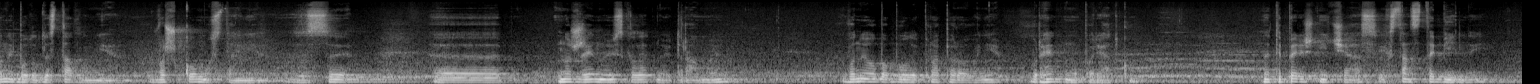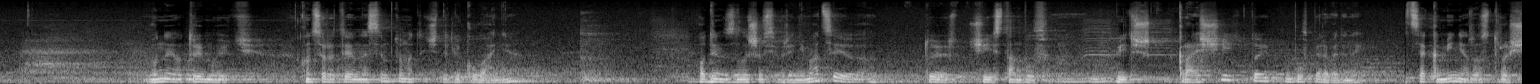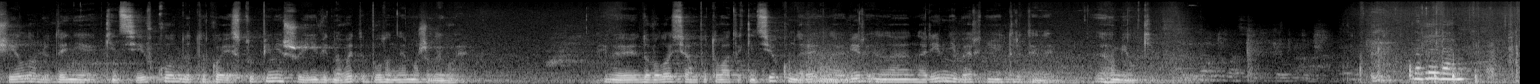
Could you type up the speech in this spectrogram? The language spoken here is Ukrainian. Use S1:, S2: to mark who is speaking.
S1: Вони були доставлені в важкому стані з е, ножинною скелетною травмою. Вони оба були прооперовані в ургентному порядку. На теперішній час їх стан стабільний. Вони отримують консервативне симптоматичне лікування. Один залишився в реанімації, той, чий стан був більш кращий, той був переведений. Це каміння розтрощило людині кінцівку до такої ступені, що її відновити було неможливо. І Довелося ампутувати кінцівку на рівні верхньої третини гомілки.
S2: Добрий день.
